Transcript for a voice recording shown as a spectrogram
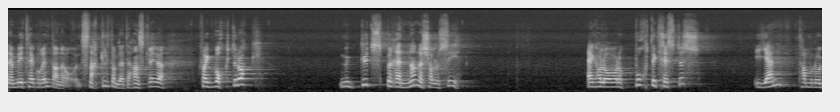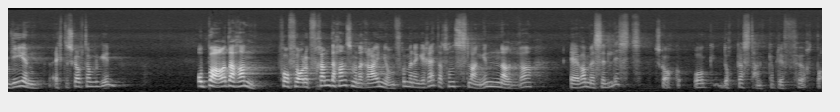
nemlig til korinterne, og snakker litt om dette. Han skriver For jeg vokter dere med Guds brennende sjalusi. Jeg har lova dere bort til Kristus. Igjen termologien, ekteskapstermologien. Og bare til Han, for å føre dere frem til Han som en ren jomfru. Men jeg er redd at sånn slangen narrer Eva med sin list, skal òg deres tanker bli ført på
